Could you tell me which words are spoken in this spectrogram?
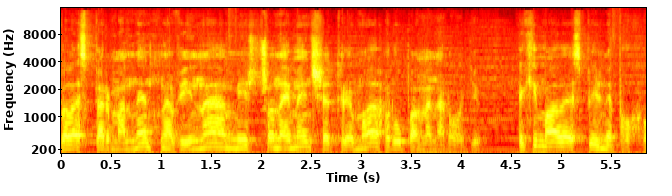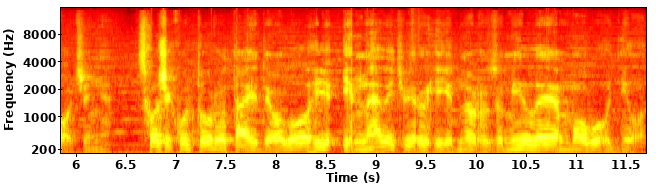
велась перманентна війна між щонайменше трьома групами народів, які мали спільне походження, схожі культуру та ідеологію, і навіть вірогідно розуміли мову одні одних.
